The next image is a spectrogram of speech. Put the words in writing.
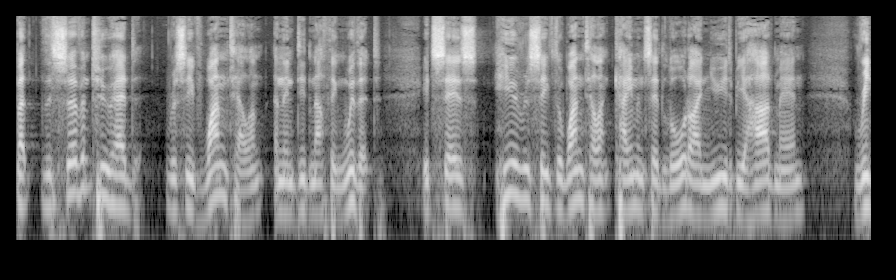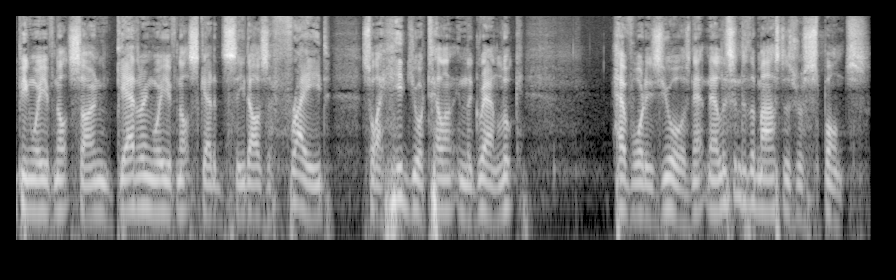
But the servant who had received one talent and then did nothing with it, it says, He who received the one talent came and said, Lord, I knew you to be a hard man, reaping where you've not sown, gathering where you've not scattered seed. I was afraid, so I hid your talent in the ground. Look, have what is yours. Now, now listen to the master's response.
